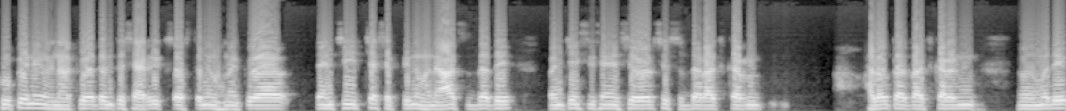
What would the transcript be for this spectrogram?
कृपेने म्हणा किंवा त्यांचं शारीरिक स्वास्थ्याने म्हणा किंवा त्यांची इच्छाशक्तीने म्हणा आज सुद्धा ते पंच्याऐंशी शहाऐंशी वर्ष सुद्धा राजकारण हलवतात. राजकारणमध्ये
